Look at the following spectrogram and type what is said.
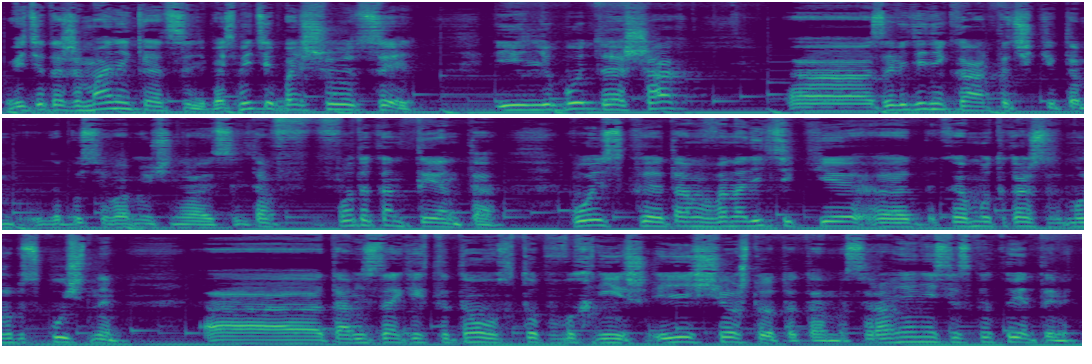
Ведь это же маленькая цель. Возьмите большую цель. И любой шаг э, заведение карточки, там, допустим, вам не очень нравится, или там фото контента, поиск э, там в аналитике э, кому-то кажется, может быть, скучным, там, не знаю, каких-то новых топовых ниш, или еще что-то там, сравнение с конкурентами,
